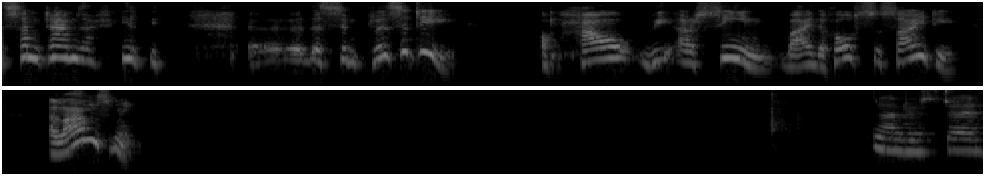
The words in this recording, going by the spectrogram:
sometimes I feel uh, the simplicity of how we are seen by the whole society alarms me. Understood.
